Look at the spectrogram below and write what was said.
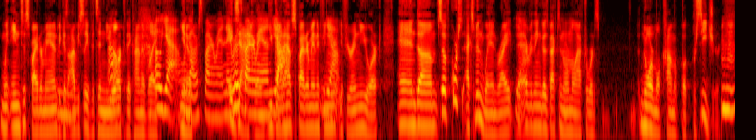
went into Spider Man because obviously, if it's in New Oh. York, they kind of like Oh yeah, you we know got our Spider Man, neighborhood exactly. Spider Man. You yeah. gotta have Spider Man if you're Yeah. if you're in New York, and um, so of course X Men win, right? Yeah. Everything goes back to normal afterwards. Normal comic book procedure. Mm-hmm.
